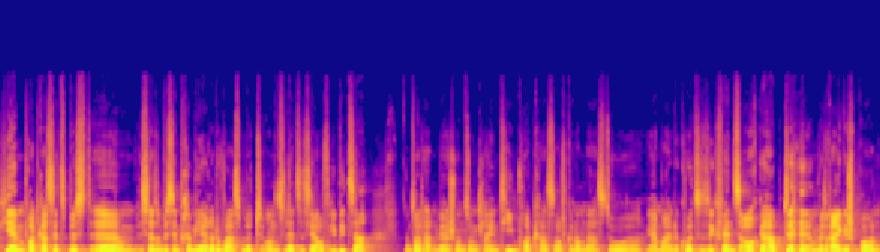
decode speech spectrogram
hier im Podcast jetzt bist. Ähm, ist ja so ein bisschen Premiere. Du warst mit uns letztes Jahr auf Ibiza und dort hatten wir ja schon so einen kleinen Team-Podcast aufgenommen. Da hast du äh, ja mal eine kurze Sequenz auch gehabt und mit reingesprochen.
